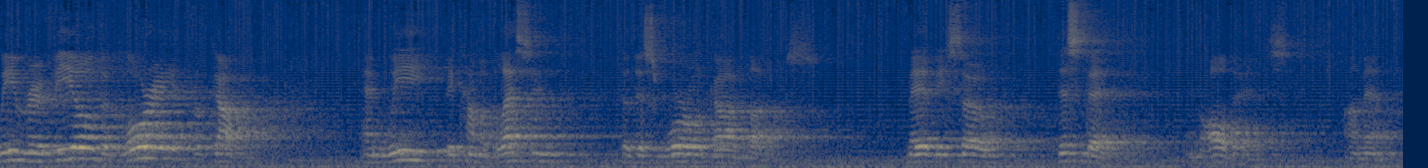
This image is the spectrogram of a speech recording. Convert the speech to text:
we reveal the glory of God and we become a blessing to this world God loves. May it be so this day all days. Amen.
